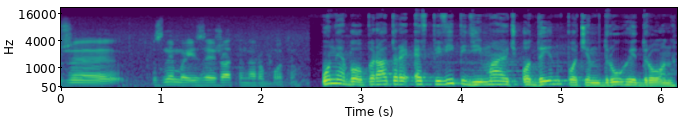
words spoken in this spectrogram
вже з ними і заїжджати на роботу. У небо оператори FPV підіймають один, потім другий дрон.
